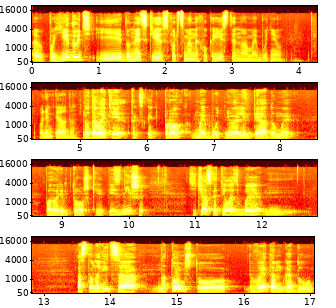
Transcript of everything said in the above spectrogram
е, поїдуть і донецькі спортсмени-хокеїсти на майбутню олімпіаду. Ну давайте, так сказать, про майбутню Олимпиаду мы поговорим трошки пізніше. Сейчас хотелось бы м, остановиться на том, что в этом году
